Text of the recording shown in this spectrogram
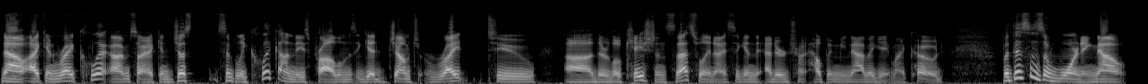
Now, I can right click, I'm sorry, I can just simply click on these problems and get jumped right to uh, their location. So that's really nice. Again, the editor helping me navigate my code. But this is a warning. Now,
